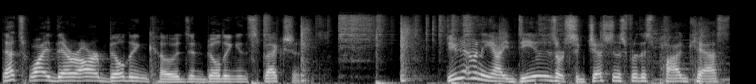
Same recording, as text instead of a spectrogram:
That's why there are building codes and building inspections. Do you have any ideas or suggestions for this podcast?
